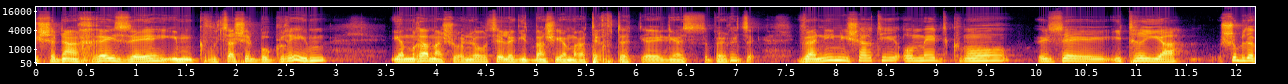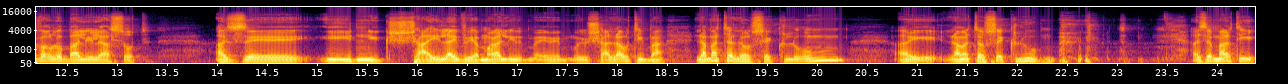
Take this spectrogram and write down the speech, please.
שנה אחרי זה, עם קבוצה של בוגרים, היא אמרה משהו, אני לא רוצה להגיד מה שהיא אמרה, תכף אני אספר את זה. ואני נשארתי עומד כמו איזה אטריה, שום דבר לא בא לי לעשות. אז uh, היא ניגשה אליי והיא אמרה לי, אה, שאלה אותי, מה, למה אתה לא עושה כלום? למה אתה עושה כלום? אז אמרתי,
